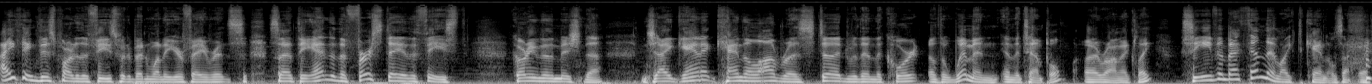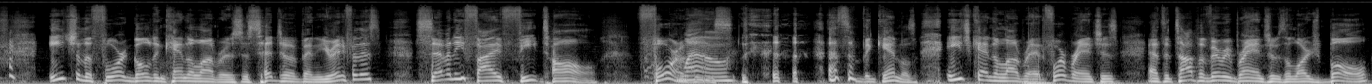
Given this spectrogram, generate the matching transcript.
I think this part of the feast would have been one of your favorites. So at the end of the first day of the feast, according to the Mishnah, gigantic candelabras stood within the court of the women in the temple. Ironically, see, even back then they liked candles that way. Each of the four golden candelabras is said to have been. You ready for this? 75 feet tall. Four of Whoa. these. That's some big candles. Each candelabra had four branches. At the top of every branch was a large bowl.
